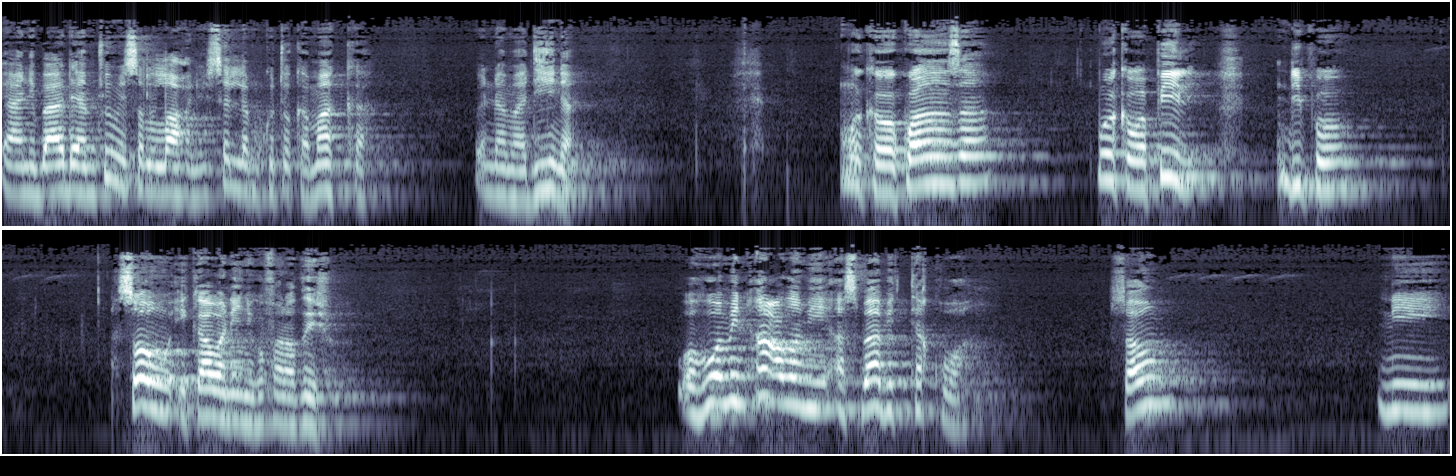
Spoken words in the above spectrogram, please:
yani baada ya mtume sallallahu alaihi wasallam kutoka maka kwenda Madina. Mwaka wa kwanza mwaka wa pili ndipo saumu ikawa ni kufaradhishwa. Wa huwa min a'zami asbab at-taqwa ni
